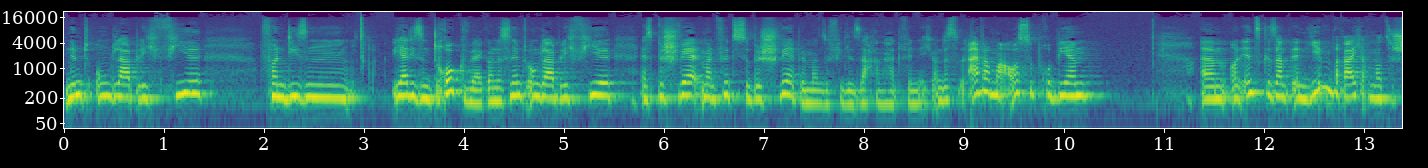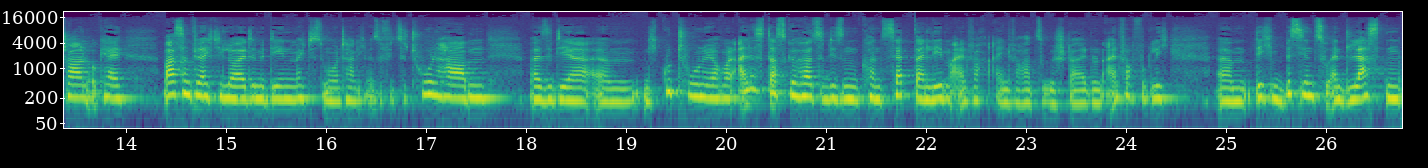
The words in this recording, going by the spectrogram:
nimmt unglaublich viel von diesem, ja, diesen Druck weg und es nimmt unglaublich viel, es beschwert, man fühlt sich so beschwert, wenn man so viele Sachen hat, finde ich. Und das einfach mal auszuprobieren ähm, und insgesamt in jedem Bereich auch mal zu schauen, okay, was sind vielleicht die Leute, mit denen möchtest du momentan nicht mehr so viel zu tun haben, weil sie dir ähm, nicht gut tun, wie auch immer. Alles das gehört zu diesem Konzept, dein Leben einfach einfacher zu gestalten und einfach wirklich ähm, dich ein bisschen zu entlasten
